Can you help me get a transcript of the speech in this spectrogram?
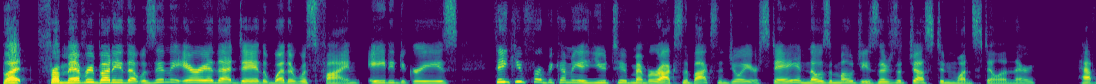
But from everybody that was in the area that day, the weather was fine 80 degrees. Thank you for becoming a YouTube member, Rocks in the Box. Enjoy your stay. And those emojis. There's a Justin one still in there. Have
